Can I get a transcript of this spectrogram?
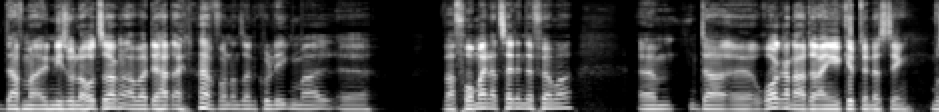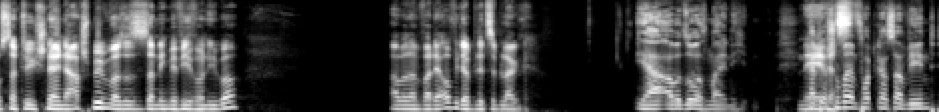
darf man eigentlich nicht so laut sagen, aber der hat einer von unseren Kollegen mal, äh, war vor meiner Zeit in der Firma, ähm, da äh, Rohrgranate reingekippt in das Ding. Muss natürlich schnell nachspülen, weil sonst ist dann nicht mehr viel von über. Aber dann war der auch wieder blitzeblank. ja, aber sowas meine ich. Nee, ich habe ja schon mal im Podcast erwähnt,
